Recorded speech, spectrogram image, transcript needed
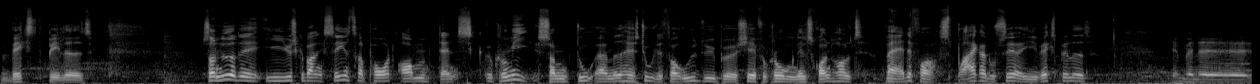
vækstbilledet. Så nyder det i Jyske Banks seneste rapport om dansk økonomi, som du er med her i studiet for at uddybe cheføkonomen Niels Rønholdt. Hvad er det for sprækker, du ser i vækstbilledet? Jamen, øh,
